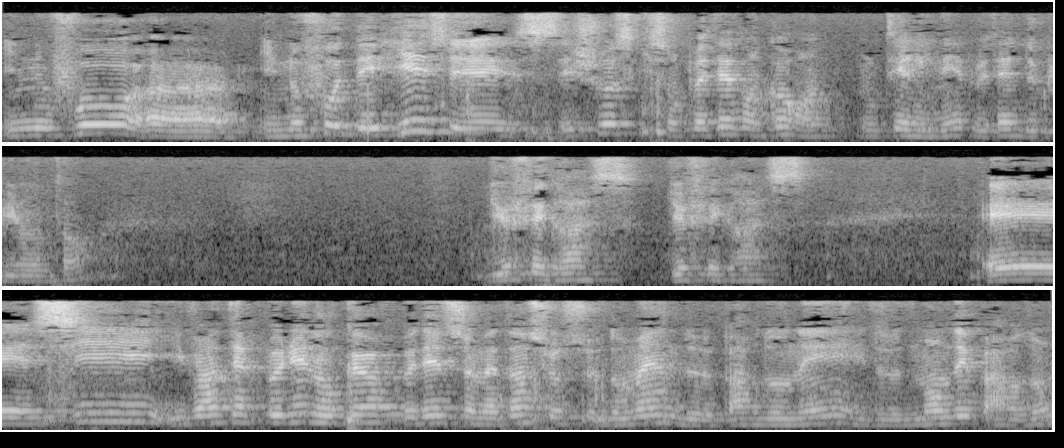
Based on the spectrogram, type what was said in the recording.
il nous faut, euh, il nous faut délier ces, choses qui sont peut-être encore entérinées, peut-être depuis longtemps. Dieu fait grâce, Dieu fait grâce. Et si il va interpeller nos cœurs peut-être ce matin sur ce domaine de pardonner et de demander pardon,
